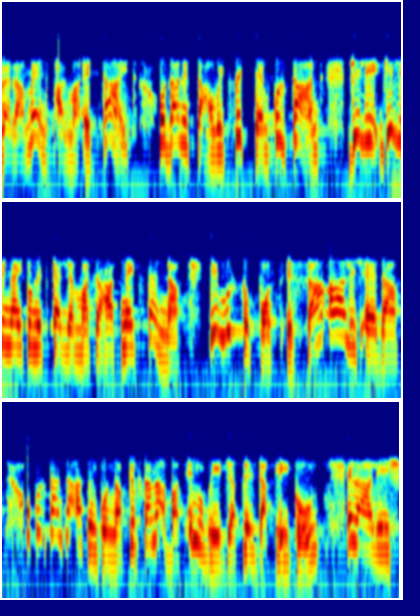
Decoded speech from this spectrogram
verament bħalma qed tgħid. U dan it-taħwid fit-tem kultant ġili ġili ngħid u nitkellem ma' xi ħadd ngħid stenna. Din mhux suppost issa għaliex qiegħda u kultant laqas inkun naf kif sa naqbad inwieġeb lil dak li jkun il għaliex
